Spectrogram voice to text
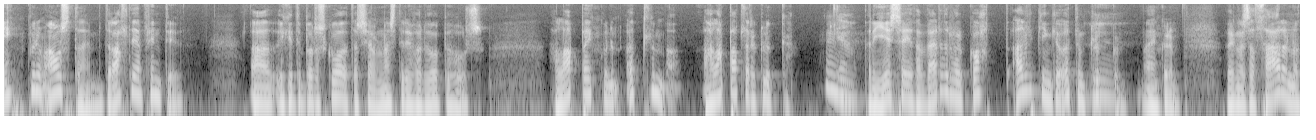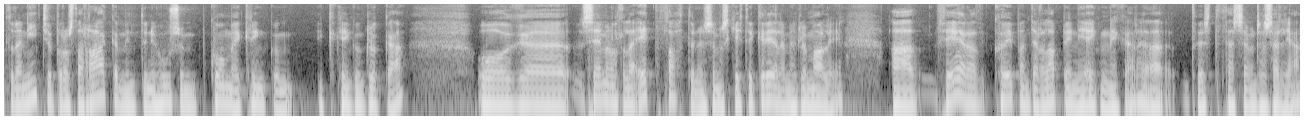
Einhverjum ástæðum, þetta er alltaf ég að fyndið að ég geti bara að skoða þetta sjálf næstir ég farið opið hús. Það lappa einhverjum öllum, það lappa allir að glugga mm. þannig ég segi það verður að vera gott aðgengi á öllum gluggum mm. að einhverjum, vegna þess að það er náttúrulega 90% rakamyndun í húsum koma í kringum, í kringum glugga og uh, sem er náttúrulega eitt þáttunum sem skiptir greiðlega miklu máli að þegar að kaupandi er að lappa inn í eignin ykkar eða veist, þess sem er að selja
